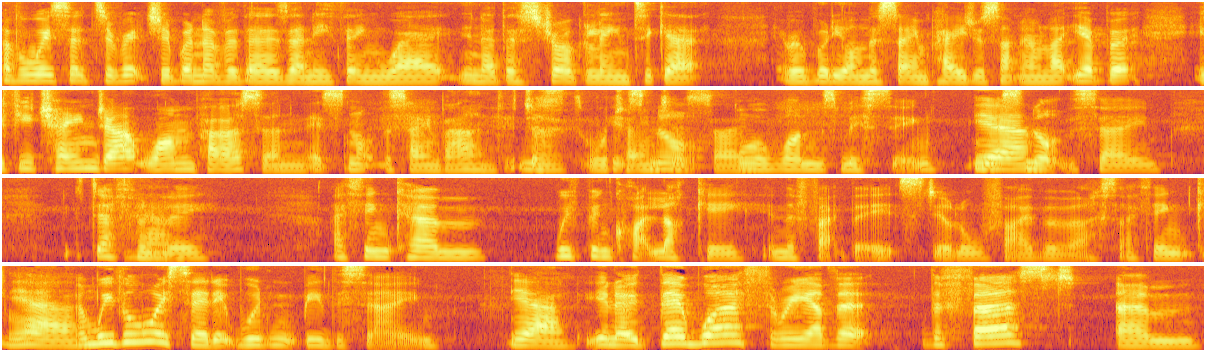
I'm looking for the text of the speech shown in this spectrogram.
I've always said to Richard, whenever there's anything where you know they're struggling to get everybody on the same page or something, I'm like, yeah, but if you change out one person, it's not the same band. It just all it's changes. not. so Or one's missing. Yeah. It's not the same. It's definitely. I think um, we've been quite lucky in the fact that it's still all five of us. I think. Yeah. And we've always said it wouldn't be the same. yeah, You know, there were three other. The first um,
